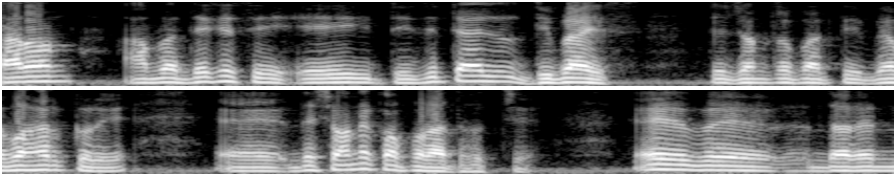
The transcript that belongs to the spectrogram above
কারণ আমরা দেখেছি এই ডিজিটাল ডিভাইস যে যন্ত্রপাতি ব্যবহার করে দেশে অনেক অপরাধ হচ্ছে। ধরেন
